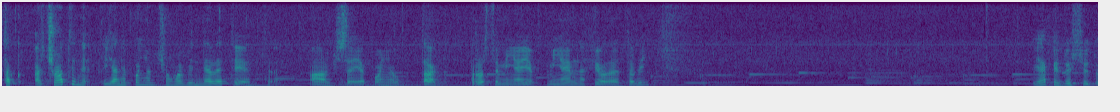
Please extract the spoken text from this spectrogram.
Так, а чого ти не... Я не поняв, чого він не летить. А, все, я поняв. Так, просто міняємо міняємо на фіолетовий. Я піду сюди.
